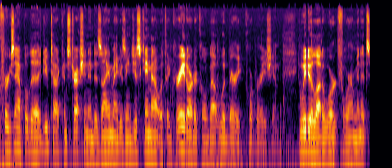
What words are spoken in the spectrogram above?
for example, the Utah Construction and Design magazine just came out with a great article about Woodbury Corporation, and we do a lot of work for them, and it's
